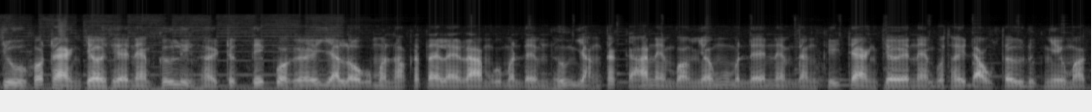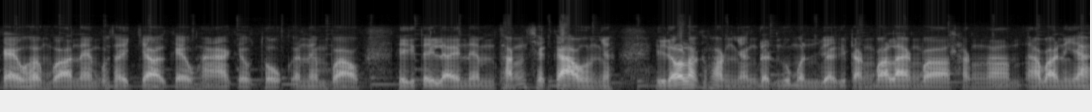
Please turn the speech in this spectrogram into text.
chưa có trang chơi thì anh em cứ liên hệ trực tiếp qua cái Zalo của mình hoặc cái Telegram của mình để mình hướng dẫn tất cả anh em vào nhóm của mình để anh em đăng ký trang chơi, anh em có thể đầu tư được nhiều mã kèo hơn và anh em có thể chờ kèo hạ, kèo tuột anh em vào thì cái tỷ lệ anh em thắng sẽ cao hơn nha. Thì đó là cái phần nhận định của mình về cái trận Ba Lan và thằng à, Albania.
